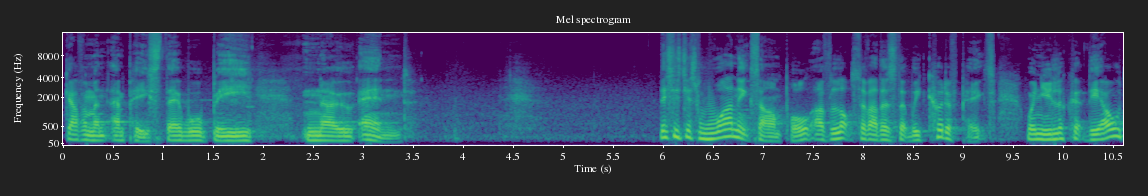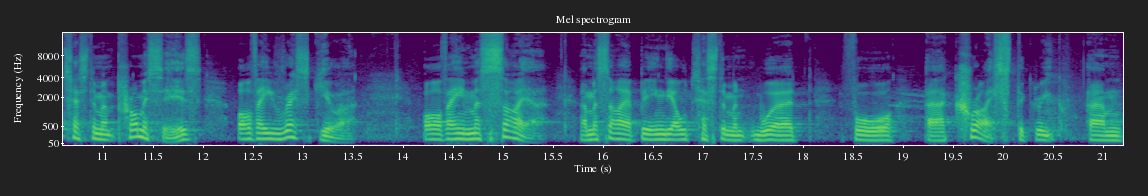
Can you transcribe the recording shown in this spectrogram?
government and peace, there will be no end. This is just one example of lots of others that we could have picked when you look at the Old Testament promises of a rescuer, of a Messiah. A Messiah being the Old Testament word for uh, Christ. The Greek um,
